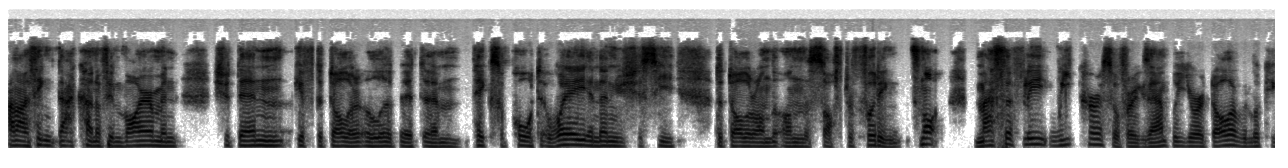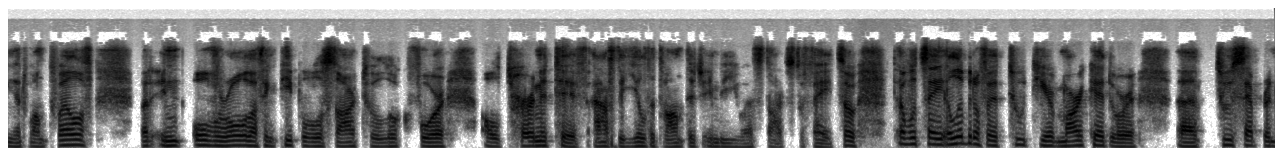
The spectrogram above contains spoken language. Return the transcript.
And I think that kind of environment should then give the dollar a little bit, um, take support away. And then you should see the dollar on the, on the softer footing. It's not massively weaker. So for example, euro dollar, we're looking at 112. But in overall, I think people will start to look for alternative as the yield advantage in the US starts to fade. So I would say a little bit of a two-tier market or uh, two separate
